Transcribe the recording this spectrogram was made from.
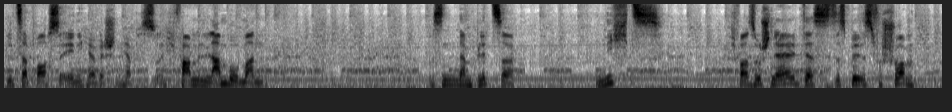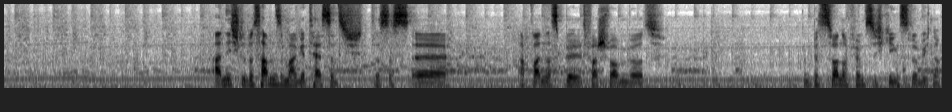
Blitzer brauchst du eh nicht erwischen. Ich fahre mit einem Lambo, Mann. Was sind denn dann Blitzer? Nichts. Ich war so schnell, dass das Bild ist verschwommen. Ah, nicht, ich glaube, das haben sie mal getestet. Das ist, äh, ab wann das Bild verschwommen wird. Und bis 250 ging es, glaube ich, noch.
